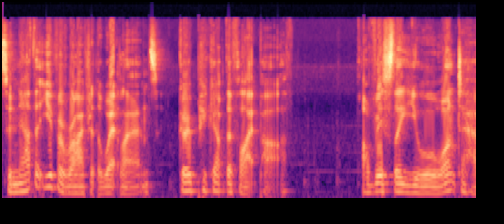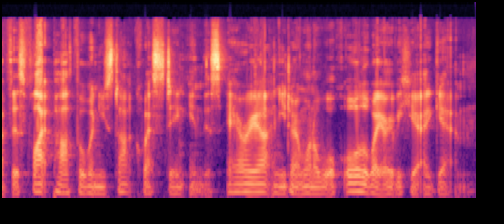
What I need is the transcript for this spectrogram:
So now that you've arrived at the wetlands, go pick up the flight path. Obviously you will want to have this flight path for when you start questing in this area and you don't want to walk all the way over here again.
